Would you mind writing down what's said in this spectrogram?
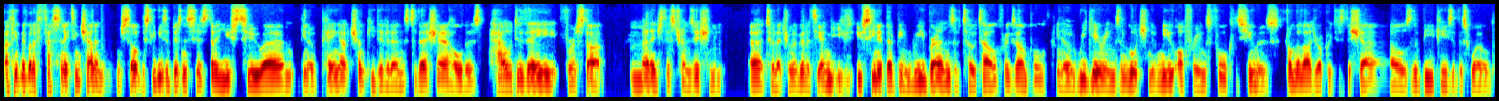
I think they've got a fascinating challenge. So obviously, these are businesses that are used to, um, you know, paying out chunky dividends to their shareholders. How do they, for a start, manage this transition uh, to electromobility. And you, have seen it. There have been rebrands of Total, for example, you know, regearings and launching of new offerings for consumers from the larger operators, the Shells, the BPs of this world.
